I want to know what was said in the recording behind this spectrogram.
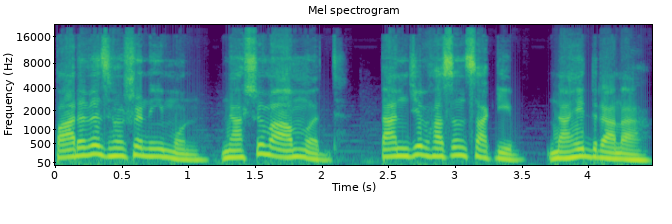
পারভেজ হোসেন ইমন, নাসুম আহমদ, তানজিব হাসান সাকিব, নাহিদ রানা।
